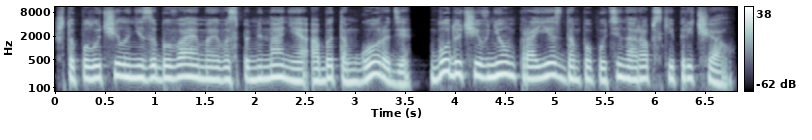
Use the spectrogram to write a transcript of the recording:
что получила незабываемые воспоминания об этом городе, будучи в нем проездом по пути на арабский причал.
